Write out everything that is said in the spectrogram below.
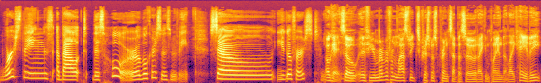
worst things about this horrible Christmas movie. So you go first. Okay, so if you remember from last week's Christmas Prince episode, I complained that like, hey, they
